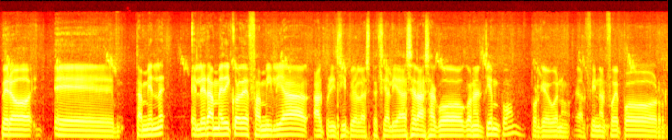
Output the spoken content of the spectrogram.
Pero eh, también él era médico de familia al principio, la especialidad se la sacó con el tiempo, porque bueno, al final fue por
